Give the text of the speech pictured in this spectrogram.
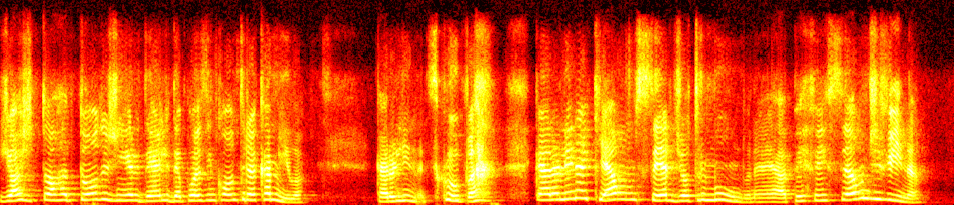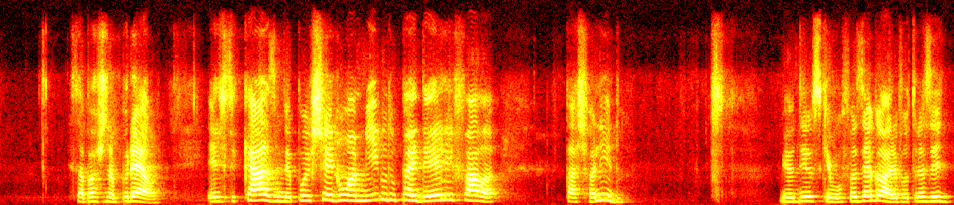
Jorge torra todo o dinheiro dele e depois encontra Camila. Carolina, desculpa. Carolina que é um ser de outro mundo, né? A perfeição divina. Se apaixona por ela. Eles se casam, depois chega um amigo do pai dele e fala: Tá falido? Meu Deus, o que eu vou fazer agora? Eu vou trazer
